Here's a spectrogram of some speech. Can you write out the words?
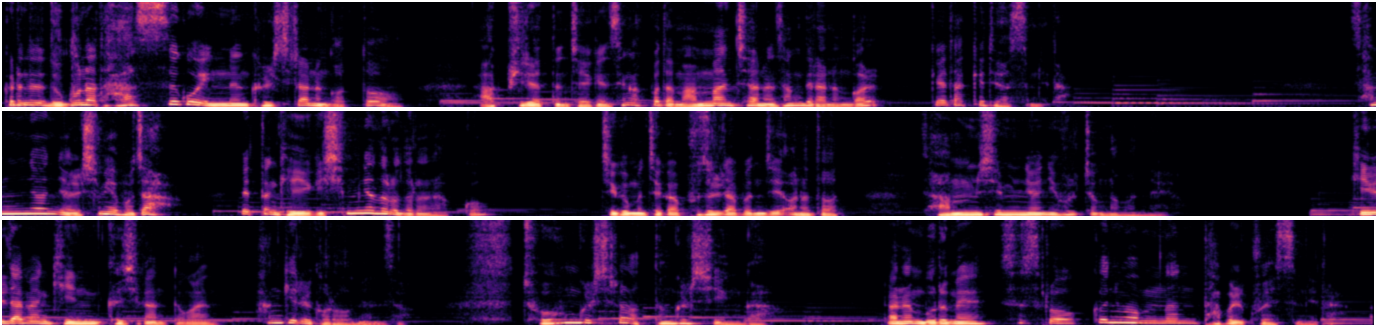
그런데 누구나 다 쓰고 읽는 글씨라는 것도 악필이었던 제겐 생각보다 만만치 않은 상대라는 걸 깨닫게 되었습니다. 3년 열심히 해보자 했던 계획이 10년으로 늘어났고 지금은 제가 붓을 잡은 지 어느덧 30년이 훌쩍 넘었네요. 길다면 긴 그 시간 동안 한 길을 걸어오면서 좋은 글씨란 어떤 글씨인가? 라는 물음에 스스로 끊임없는 답을 구했습니다.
